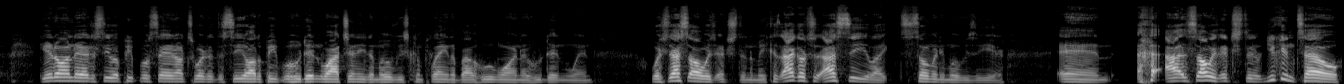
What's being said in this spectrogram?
get on there to see what people saying on Twitter, to see all the people who didn't watch any of the movies complain about who won or who didn't win. Which that's always interesting to me because I go to I see like so many movies a year, and I, it's always interesting. You can tell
